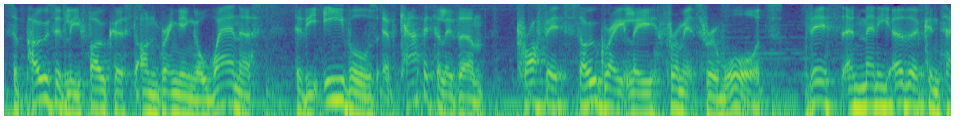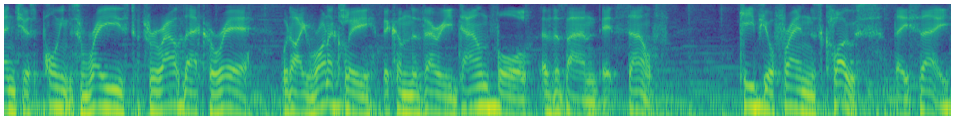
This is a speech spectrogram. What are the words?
supposedly focused on bringing awareness to the evils of capitalism profit so greatly from its rewards? This and many other contentious points raised throughout their career would ironically become the very downfall of the band itself. Keep your friends close, they say.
